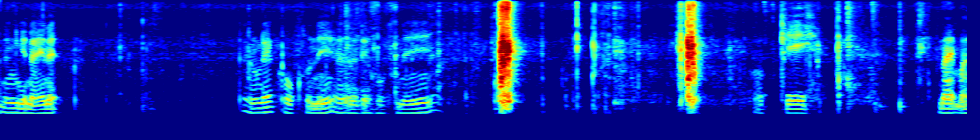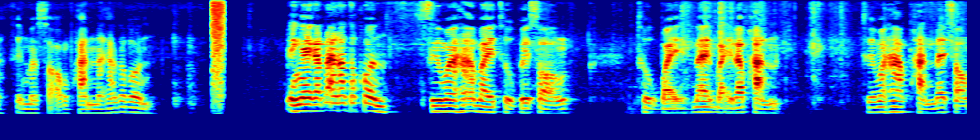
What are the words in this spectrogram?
หนึ่งอยู่ไหนเนี่ยเลขหกตัวนี้เออเลขหกตัวนี้โอเค ได้มาขึ้นมาสองพันนะครับทุกคน เป็นไงกันบ้างครับทุกคน ซื้อมาห้าใบถูกไปสอง ถูกใบได้ใบละพันซื้อมาห้าพันได้สอง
